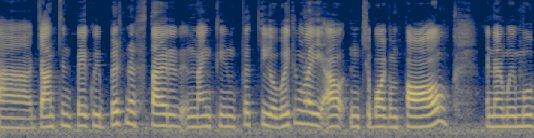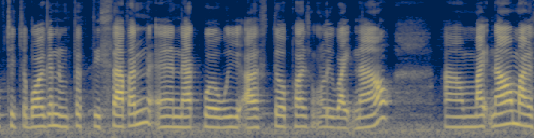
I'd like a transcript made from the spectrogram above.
Uh, Johnston Bakery business started in 1950, originally out in Sheboygan Falls, and then we moved to Sheboygan in 57, and that's where we are still presently right now. Um, right now, my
